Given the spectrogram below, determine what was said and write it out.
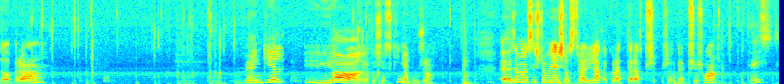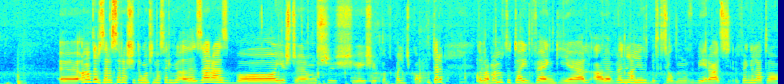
Dobra. Węgiel. Ja, jakaś jaskinia duża. E, ze mną jest jeszcze moja siostra Lilat, akurat teraz przy, przy, e, przyszła. Cześć. E, ona też zaraz, zaraz się dołączy na serwer, ale zaraz, bo jeszcze muszę się- jej się odpalić komputer. Dobra, mamy tutaj węgiel, ale węgla niezbyt chciałbym zbierać. Węgla to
